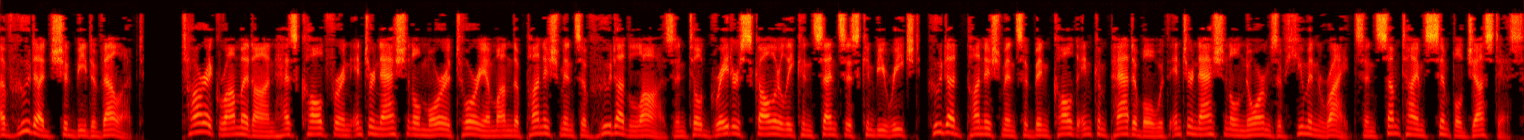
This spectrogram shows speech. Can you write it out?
of hudud should be developed. Tariq Ramadan has called for an international moratorium on the punishments of hudud laws until greater scholarly consensus can be reached. Hudud punishments have been called incompatible with international norms of human rights and sometimes simple justice.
